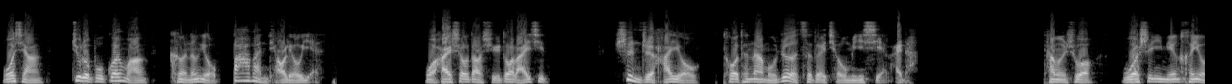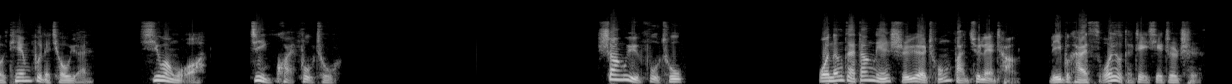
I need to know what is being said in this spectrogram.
我想，俱乐部官网可能有八万条留言。我还收到许多来信，甚至还有托特纳姆热刺队球迷写来的。他们说我是一名很有天赋的球员，希望我尽快复出。伤愈复出，我能在当年十月重返训练场，离不开所有的这些支持。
